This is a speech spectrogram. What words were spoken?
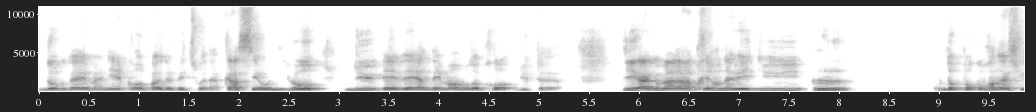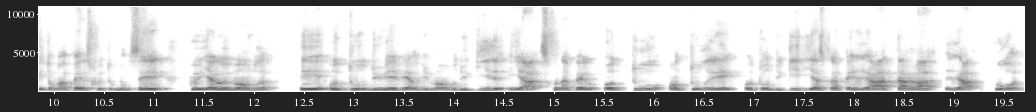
Donc, de la même manière, quand on parle de Petsuadaka, c'est au niveau du éver des membres producteurs. après, on avait dit. Donc, pour comprendre la suite, on rappelle ce que tout le monde sait, qu'il y a le membre et autour du éver du membre du guide, il y a ce qu'on appelle autour, entouré autour du guide, il y a ce qu'on appelle la tara, la couronne.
